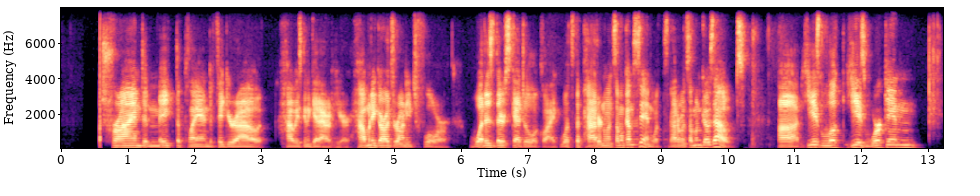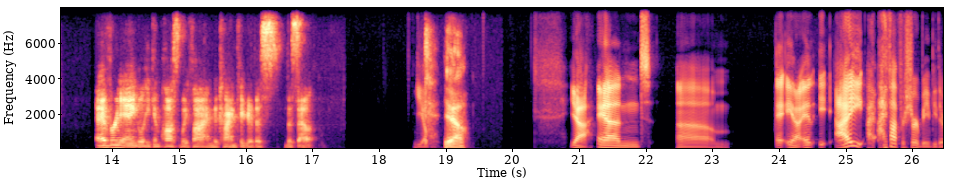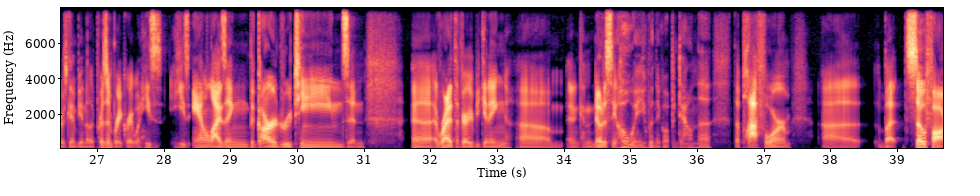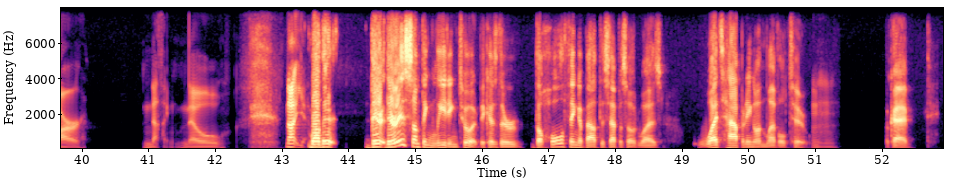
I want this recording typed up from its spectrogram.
trying to make the plan to figure out how he's going to get out here. How many guards are on each floor? What does their schedule look like? What's the pattern when someone comes in? What's the pattern when someone goes out? Uh, he is look he is working every angle he can possibly find to try and figure this this out. Yep. Yeah. Yeah, and um, you know, and I I I thought for sure maybe there was going to be another prison break right when he's he's analyzing the guard routines and uh, right at the very beginning, um, and kind of noticing oh wait when they go up and down the the platform, uh, but so far nothing, no, not yet. Well, there, there, there is something leading to it because there. The whole thing about this episode was what's happening on level two. Mhm. Okay,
